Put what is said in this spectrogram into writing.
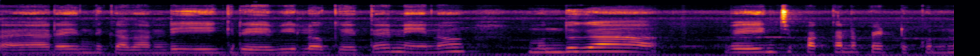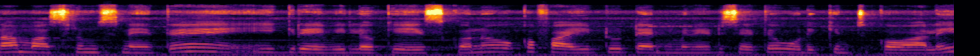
తయారైంది కదండి. ఈ గ్రేవీలోకి అయితే నేను ముందుగా వేయించి పక్కన పెట్టుకున్న మష్రూమ్స్ని అయితే ఈ గ్రేవీలోకి వేసుకొని ఒక ఫైవ్ టు టెన్ మినిట్స్ అయితే ఉడికించుకోవాలి.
